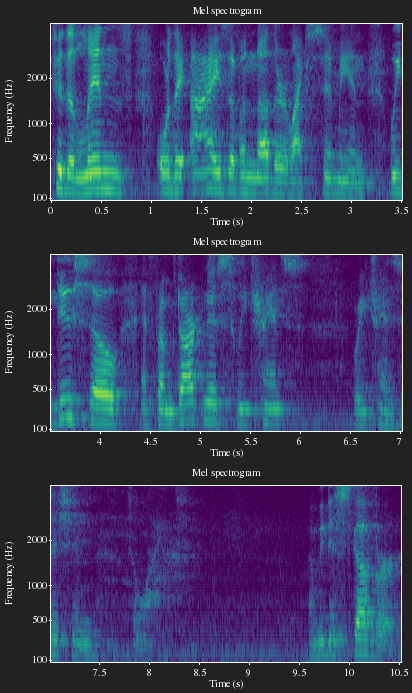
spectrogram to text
to the lens or the eyes of another like Simeon, we do so, and from darkness we, trans, we transition to light. And we discover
